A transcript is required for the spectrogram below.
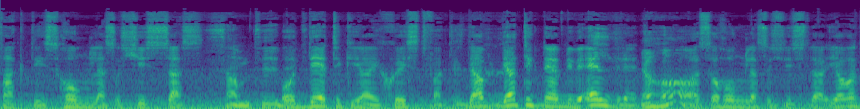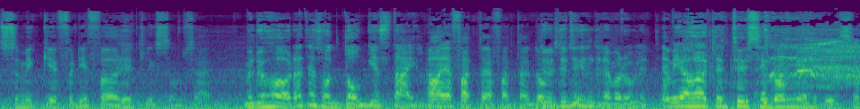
faktiskt hånglas och kyssas. Samtidigt? Och det tycker jag är schysst faktiskt. Det har, det har jag tyckt när jag blivit äldre. Jaha! Alltså hånglas och kysslas. Jag var inte så mycket för det förut liksom. Så här. Men du hörde att jag sa Doggy Style? va? Ja, jag fattar, jag fattar. Du, du tyckte inte det var roligt? Ja, men jag har hört den tusen gånger. Liksom.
